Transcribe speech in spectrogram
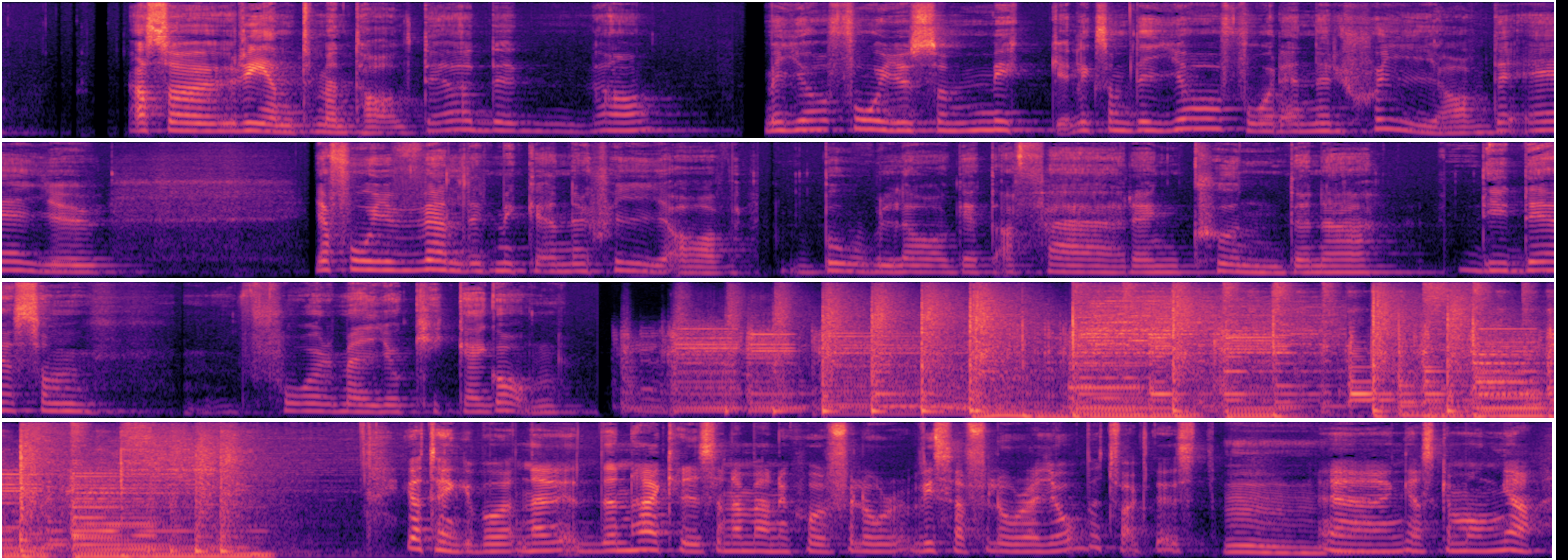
Alltså rent mentalt. Det, det, ja. Men jag får ju så mycket, liksom det jag får energi av det är ju jag får ju väldigt mycket energi av bolaget, affären, kunderna. Det är det som får mig att kicka igång. Jag tänker på när den här krisen när människor förlorar, vissa förlorar jobbet faktiskt. Eh, ganska många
